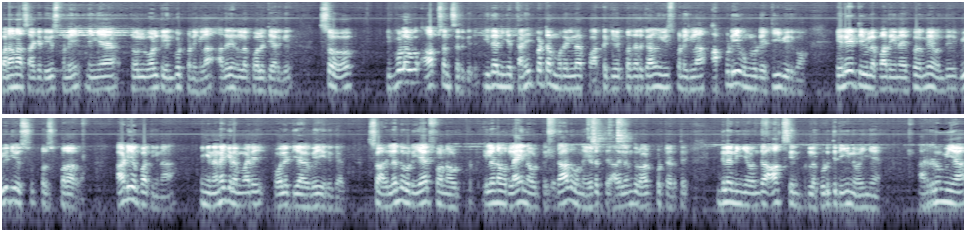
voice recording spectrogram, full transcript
பனானா சாக்கெட் யூஸ் பண்ணி நீங்கள் டுவெல் வோல்ட் இன்புட் பண்ணிக்கலாம். அதுலேயும் நல்ல குவாலிட்டியாக இருக்குது ஸோ இவ்வளவு ஆப்ஷன்ஸ் இருக்குது. இதை நீங்கள் தனிப்பட்ட முறையில் பாட்டு கேட்பதற்காக யூஸ் பண்ணிக்கலாம். அப்படியே உங்களுடைய டிவி இருக்கும். எல்ஏ டிவியில் பார்த்தீங்கன்னா எப்பவுமே வந்து வீடியோ சூப்பர் சூப்பராக இருக்கும். ஆடியோ பார்த்தீங்கன்னா நீங்கள் நினைக்கிற மாதிரி குவாலிட்டியாகவே இருக்காது. ஸோ அதுலேருந்து ஒரு இயர்ஃபோன் அவுட்புட் இல்லைன்னா ஒரு லைன் அவுட் ஏதாவது ஒன்று எடுத்து அதுலேருந்து ஒரு அவுட்புட் எடுத்து இதில் நீங்கள் வந்து ஆக்ஸ் இன்புட்டில் கொடுத்துட்டீங்கன்னு வைங்க. அருமையாக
